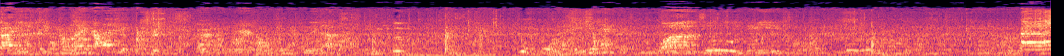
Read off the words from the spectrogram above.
đây đây cậu người đó cưng one two three Uh-huh.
